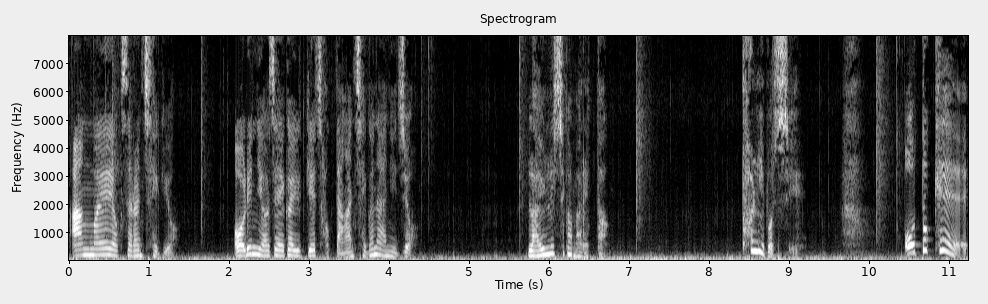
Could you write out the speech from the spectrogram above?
악마의 역사란 책이요. 어린 여자애가 읽기에 적당한 책은 아니죠. 라일리 씨가 말했다. 털리버 씨, 어떻게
